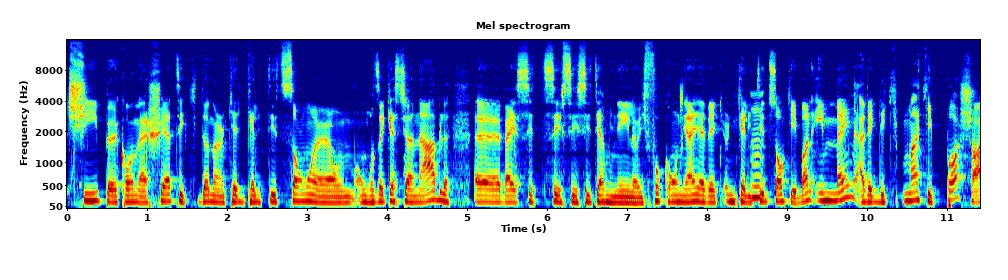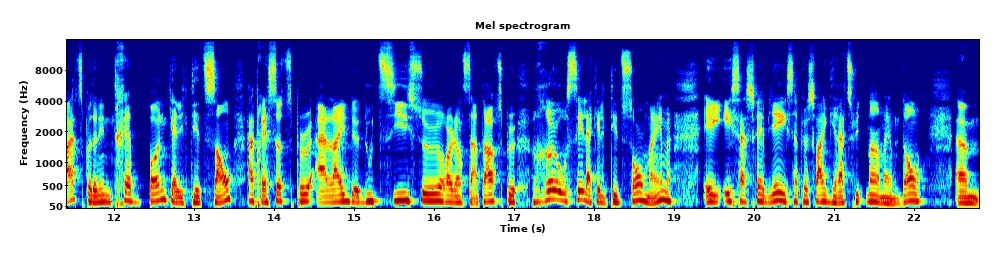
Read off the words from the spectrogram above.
cheap qu'on achète et qui donnent une qualité de son, on, on va dire questionnable, ben c'est c'est terminé là. Il faut qu'on y aille avec une qualité Mm. de son qui est bonne et même avec l'équipement qui est pas cher, tu peux donner une très bonne qualité de son. Après ça, tu peux à l'aide d'outils sur un ordinateur, tu peux rehausser la qualité du son même et, et ça se fait bien et ça peut se faire gratuitement même. Donc euh,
